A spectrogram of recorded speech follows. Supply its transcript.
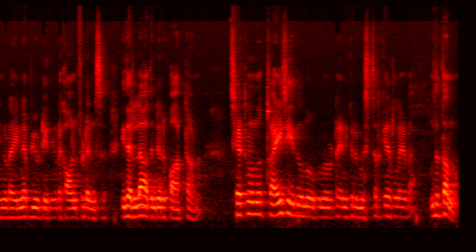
നിങ്ങളുടെ ഇന്നർ ബ്യൂട്ടി നിങ്ങളുടെ കോൺഫിഡൻസ് ഇതെല്ലാം അതിന്റെ ഒരു പാർട്ടാണ്. ചേട്ടനൊന്ന് ട്രൈ ചെയ്ത് നോക്കുന്നതോട്ട് എനിക്കൊരു മിസ്റ്റർ കേരളയുടെ ഇത് തന്നു.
